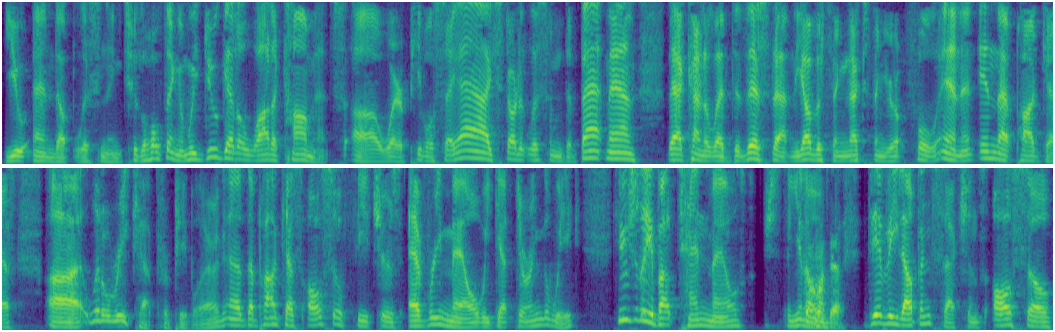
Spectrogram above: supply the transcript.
you end up listening to the whole thing. And we do get a lot of comments, uh, where people say, ah, I started listening to Batman. That kind of led to this, that, and the other thing. Next thing you're full in. And in that podcast, uh, little recap for people, Eric. Uh, the podcast also features every mail we get during the week, usually about 10 mails, you know, like divvied up in sections. Also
